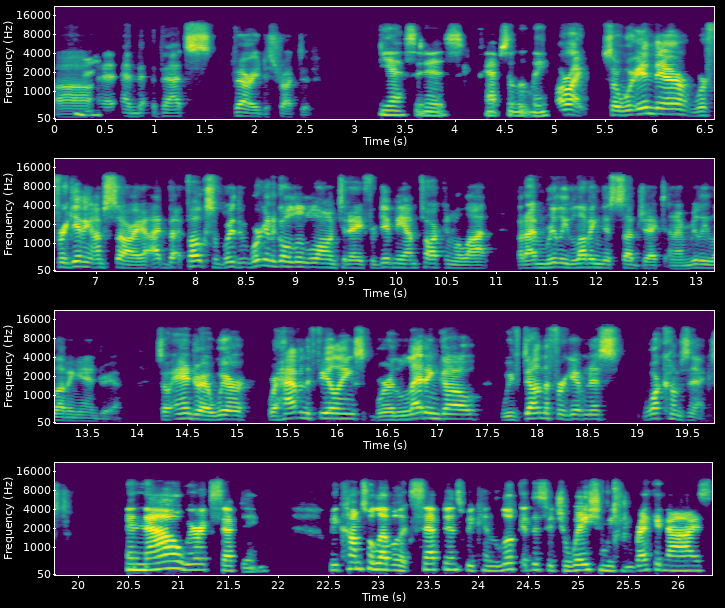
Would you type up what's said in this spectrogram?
uh, right. and that's very destructive. Yes, it is. Absolutely. All right. So we're in there. We're forgiving. I'm sorry. I, but folks, we're, we're going to go a little long today. Forgive me. I'm talking a lot but I'm really loving this subject and I'm really loving Andrea. So Andrea, we're we're having the feelings, we're letting go, we've done the forgiveness. What comes next? And now we're accepting. We come to a level of acceptance. We can look at the situation. We can recognize,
